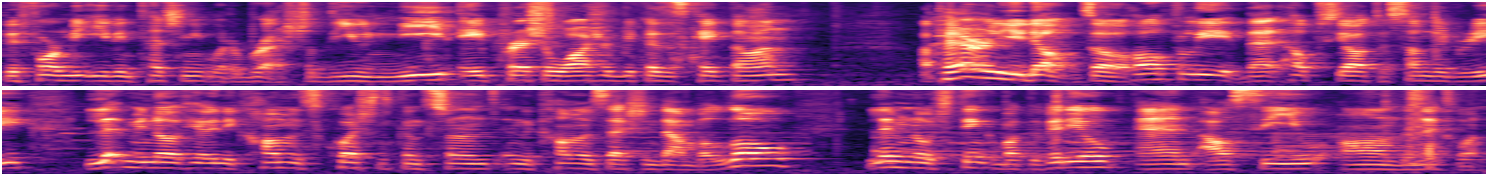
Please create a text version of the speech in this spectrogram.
before me even touching it with a brush. So do you need a pressure washer because it's caked on? Apparently you don't, so hopefully that helps you out to some degree. Let me know if you have any comments, questions, concerns in the comment section down below. Let me know what you think about the video, and I'll see you on the next one.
